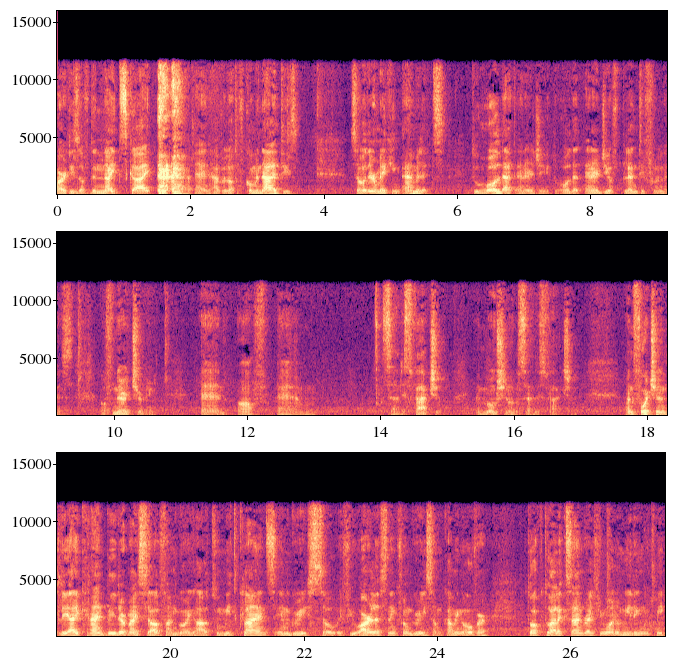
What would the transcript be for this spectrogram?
parties of the night sky and have a lot of commonalities. So they're making amulets to hold that energy, to hold that energy of plentifulness, of nurturing, and of um, satisfaction, emotional satisfaction. Unfortunately, I can't be there myself. I'm going out to meet clients in Greece. So if you are listening from Greece, I'm coming over. Talk to Alexandra if you want a meeting with me,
